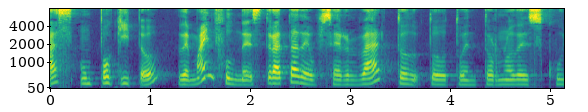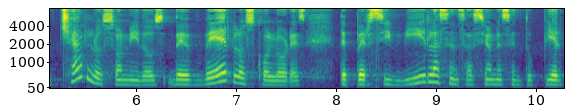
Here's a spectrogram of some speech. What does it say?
haz un poquito de mindfulness, trata de observar todo, todo, tu entorno, de escuchar los sonidos, de ver los colores, de percibir las sensaciones en tu piel.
